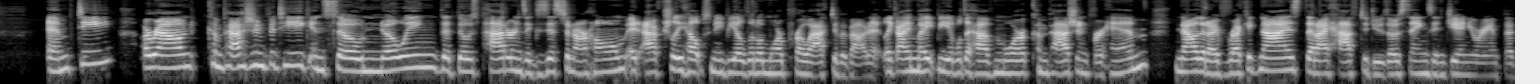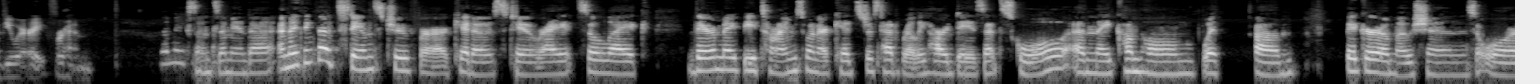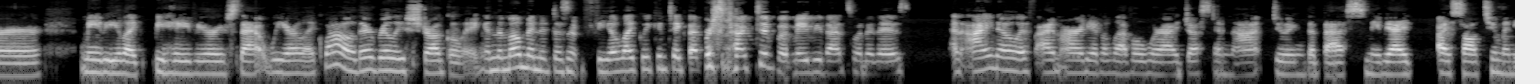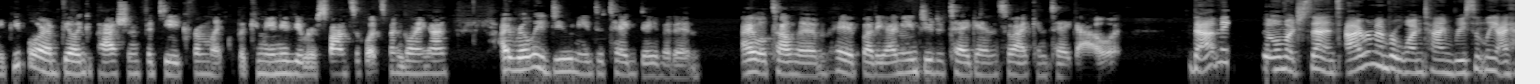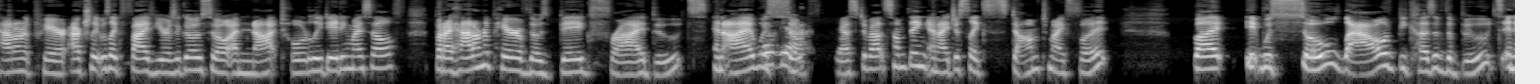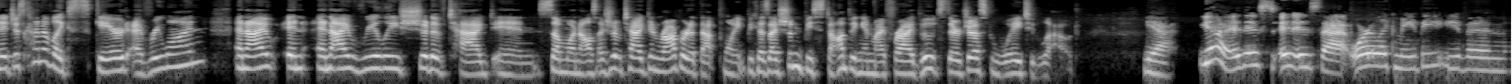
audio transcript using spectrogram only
empty around compassion fatigue. And so knowing that those patterns exist in our home, it actually helps me be a little more proactive about it. Like I might be able to have more compassion for him now that I've recognized that I have to do those things in January and February for him. That makes sense, Amanda. And I think that stands true for our kiddos too, right? So, like, there might be times when our kids just had really hard days at school and they come home with um, bigger emotions or maybe like behaviors that we are like, wow, they're really struggling. In the moment, it doesn't feel like we can take that perspective, but maybe that's what it is. And I know if I'm already at a level where I just am not doing the best, maybe I, I saw too many people or I'm feeling compassion fatigue from like the community response of what's been going on. I really do need to tag David in. I will tell him, hey, buddy, I need you to tag in so I can take out. That makes so much sense. I remember one time recently I had on a pair, actually, it was like five years ago, so I'm not totally dating myself, but I had on a pair of those big Frye boots and I was oh, yeah. so stressed about something and I just like stomped my foot. But it was so loud because of the boots and it just kind of like scared everyone and i and and i really should have tagged in someone else. I should have tagged in robert at that point because i shouldn't be stomping in my Frye boots. They're just way too loud. Yeah. Yeah, it is it is that. Or like maybe even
